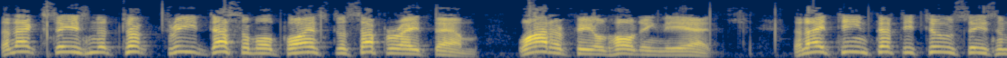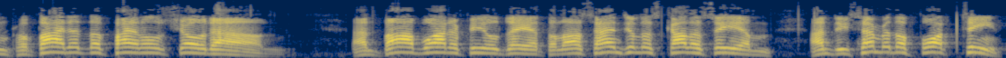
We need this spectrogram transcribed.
The next season it took three decimal points to separate them, Waterfield holding the edge. The 1952 season provided the final showdown. And Bob Waterfield Day at the Los Angeles Coliseum on December the 14th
